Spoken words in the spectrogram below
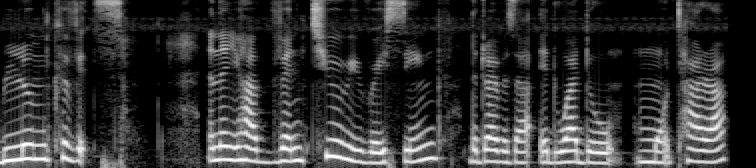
Blomqvist. And then you have Venturi Racing. The drivers are Eduardo Mortara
